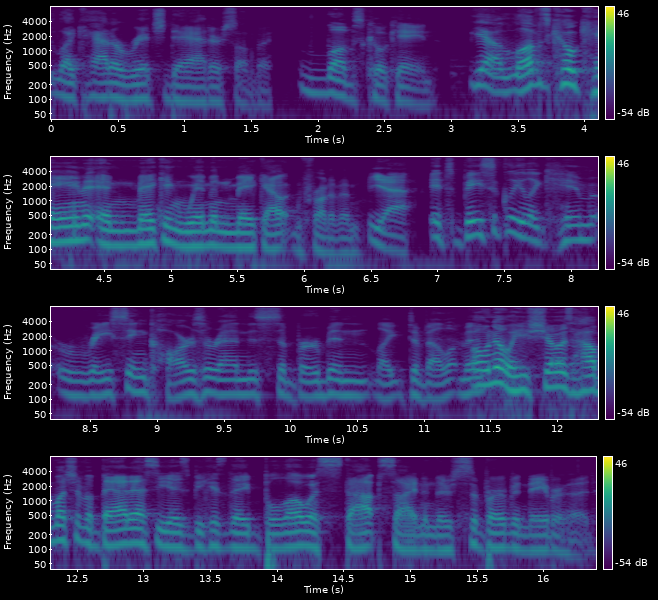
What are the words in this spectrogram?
like had a rich dad or something. Loves cocaine. Yeah, loves cocaine and making women make out in front of him. Yeah. It's basically like him racing cars around this suburban like development. Oh no, he shows how much of a badass he is because they blow a stop sign in their suburban neighborhood.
